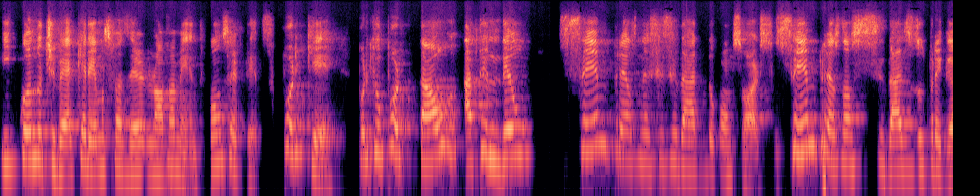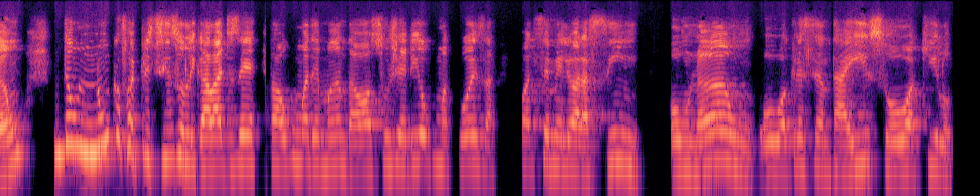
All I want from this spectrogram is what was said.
e quando tiver, queremos fazer novamente, com certeza. Por quê? Porque o portal atendeu sempre as necessidades do consórcio, sempre as necessidades do pregão. Então, nunca foi preciso ligar lá e dizer para alguma demanda, ó, sugerir alguma coisa, pode ser melhor assim ou não, ou acrescentar isso ou aquilo.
